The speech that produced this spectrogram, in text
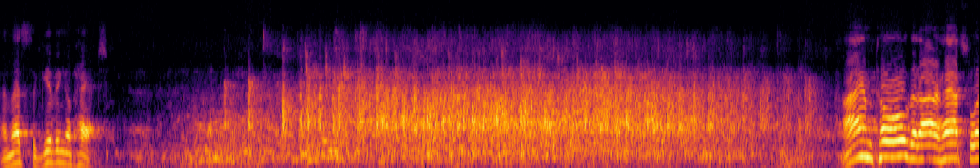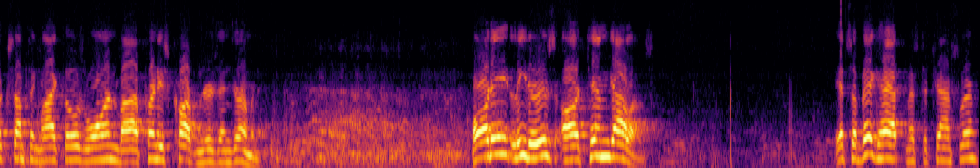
and that's the giving of hats. I am told that our hats look something like those worn by apprentice carpenters in Germany. Forty liters are ten gallons. It's a big hat, Mr. Chancellor,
